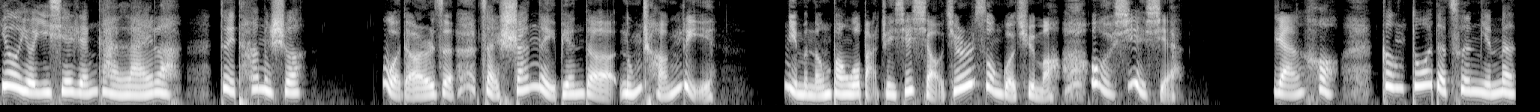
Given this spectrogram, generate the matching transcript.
又有一些人赶来了，对他们说：“我的儿子在山那边的农场里，你们能帮我把这些小鸡儿送过去吗？哦，谢谢。”然后，更多的村民们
